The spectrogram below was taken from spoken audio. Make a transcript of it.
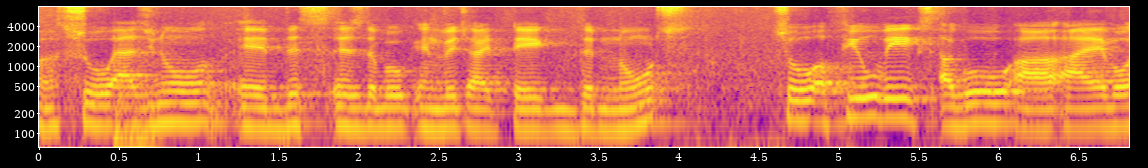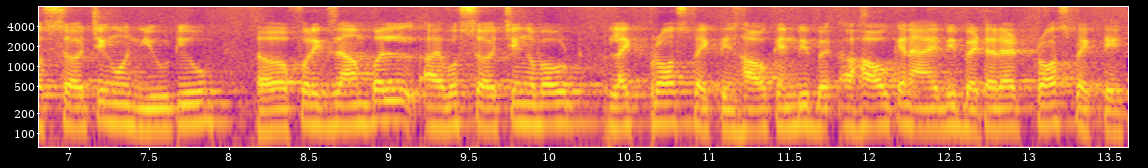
Uh, so as you know uh, this is the book in which i take the notes so a few weeks ago uh, i was searching on youtube. Uh, for example i was searching about like prospecting. How can be, be how can i be better at prospecting?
